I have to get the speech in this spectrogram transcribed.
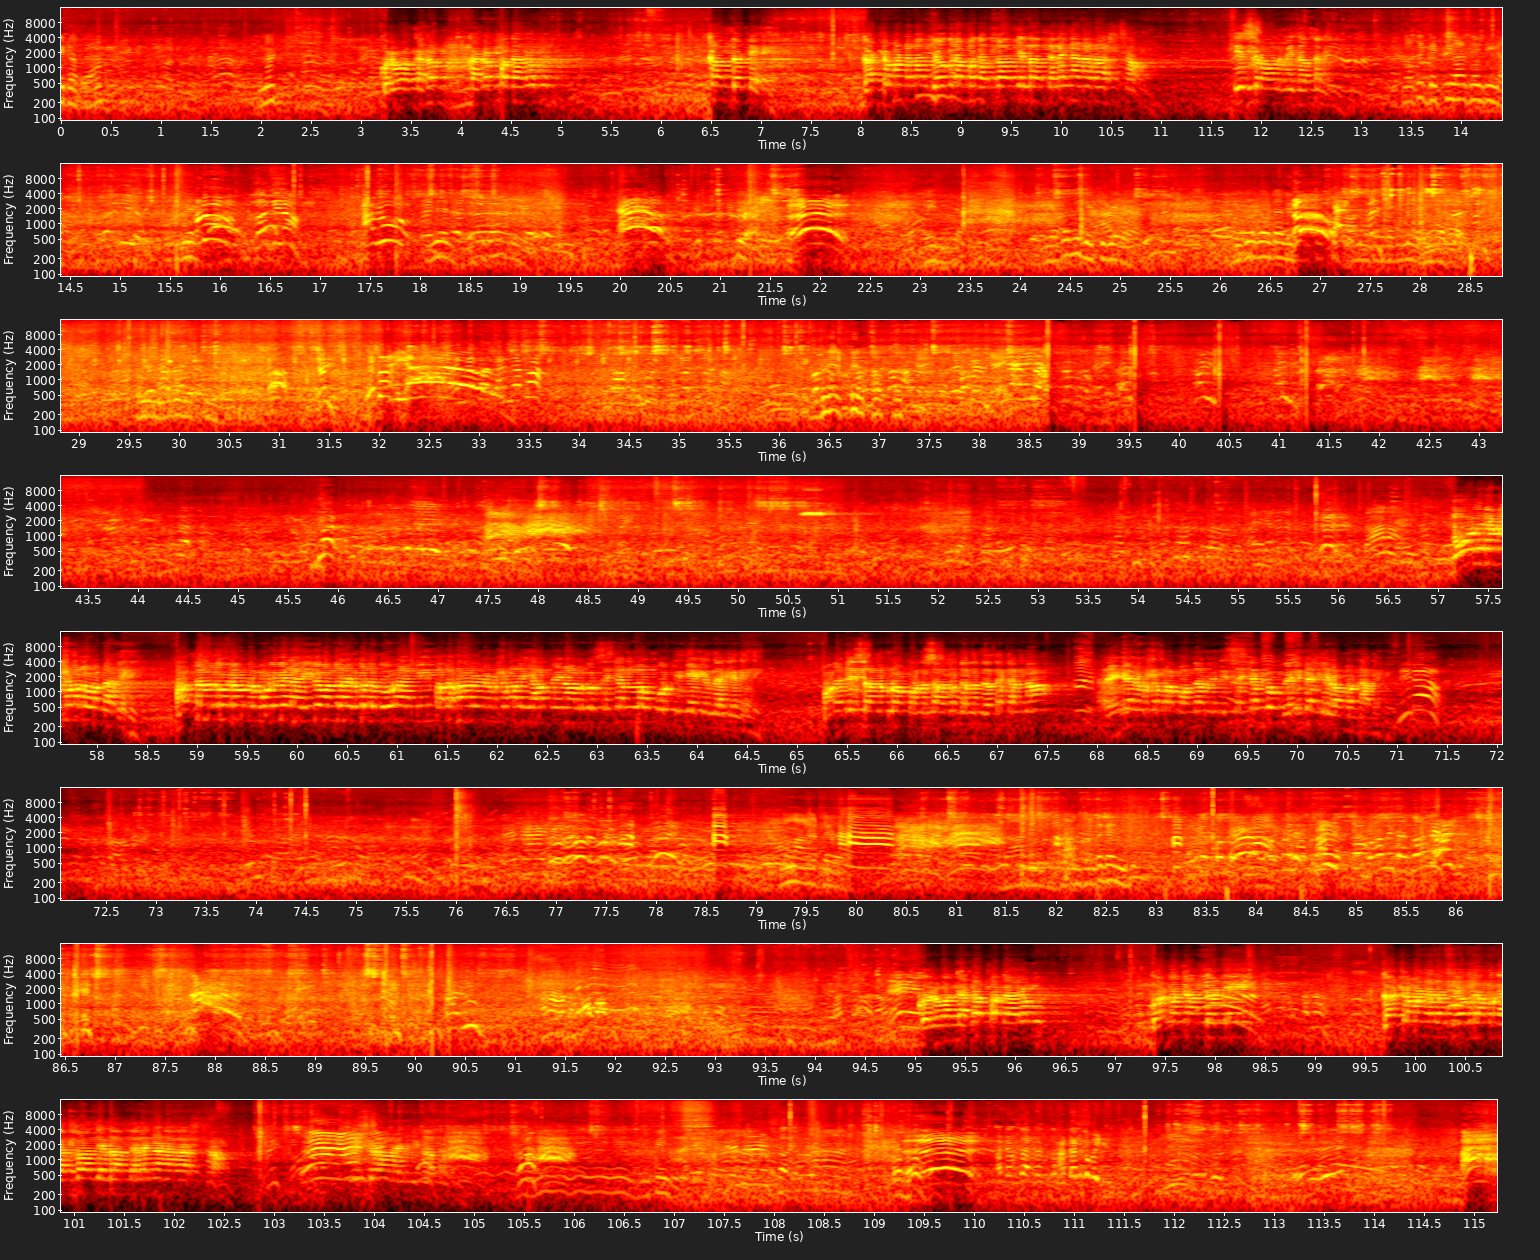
అన్నా. కురువ కరం కరప్ప గారు. కందొడ్డి గట్టు మండలం జోగులాంబ గద్వాల జిల్లా తెలంగాణ రాష్ట్రం. తీసుకురావాలి మీ దత్తని. గట్టిగా గట్టిగా ఎవరు గట్టిగా? ఇదే కూడా Yeah, yeah, yeah. దాని గంటకది కురువ కన్నప్ప గారు గొడవకందొడ్డి గట్టు మండలం జోగులాంబ గద్వాల జిల్లా తెలంగాణ రాష్ట్రం తీసుకురావాలని మీ దత్తని. అయిపోయింది 아!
